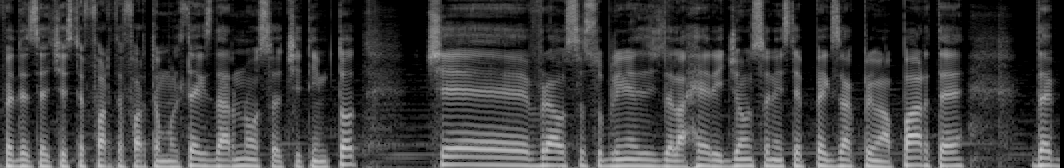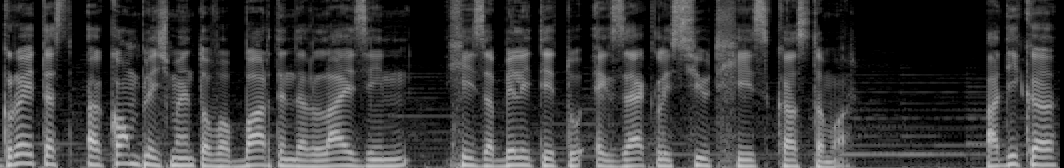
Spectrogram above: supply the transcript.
vedeți aici este foarte, foarte mult text, dar nu o să citim tot. Ce vreau să subliniez aici de la Harry Johnson este pe exact prima parte. The greatest accomplishment of a bartender lies in his ability to exactly suit his customer. Adică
